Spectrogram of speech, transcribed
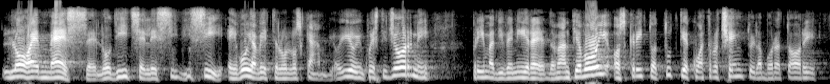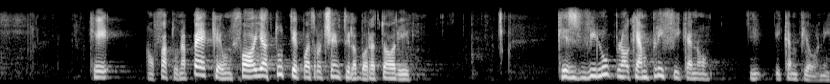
l'OMS, lo dice le CDC e voi avete lo scambio. Io in questi giorni prima di venire davanti a voi, ho scritto a tutti e 400 i laboratori che ho fatto una PEC e un FOIA, tutti e 400 i laboratori che sviluppano, che amplificano i, i campioni.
